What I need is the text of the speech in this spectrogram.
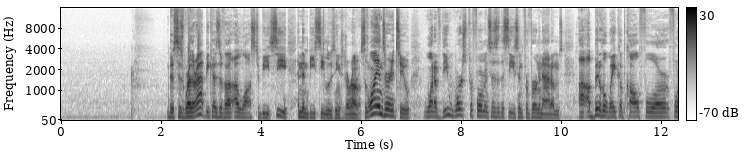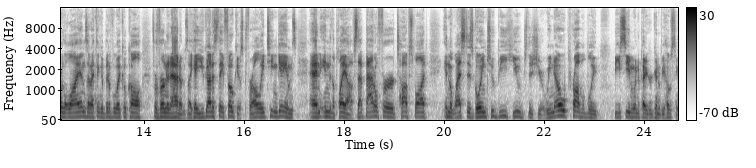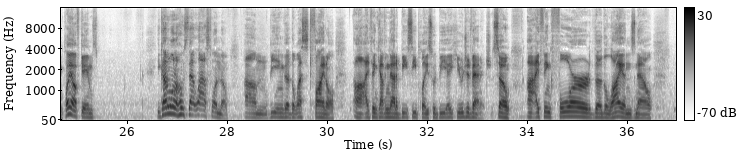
this is where they're at because of a, a, loss to BC and then BC losing to Toronto. So the Lions are in it too. One of the worst performances of the season for Vernon Adams. Uh, a bit of a wake up call for for the Lions, and I think a bit of a wake up call for Vernon Adams. Like, hey, you got to stay focused for all 18 games and into the playoffs. That battle for top spot in the West is going to be huge this year. We know probably BC and Winnipeg are going to be hosting playoff games. You kind of want to host that last one though, um, being the the West final. Uh, I think having that at BC place would be a huge advantage. So uh, I think for the the Lions now,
